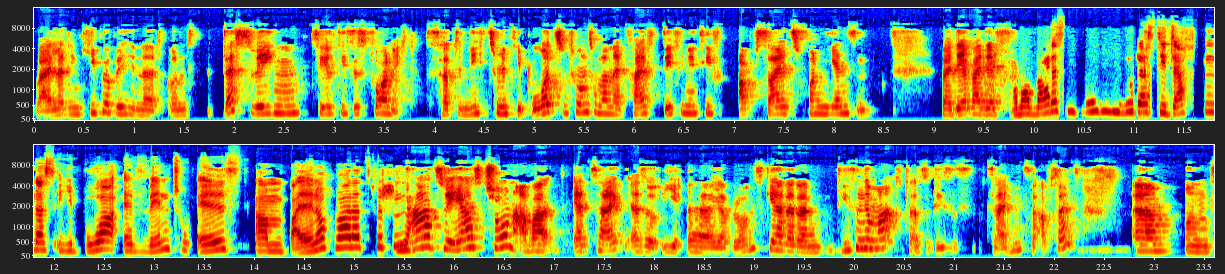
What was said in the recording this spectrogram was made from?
weil er den Keeper behindert. Und deswegen zählt dieses Tor nicht. Das hatte nichts mit Jeboa zu tun, sondern er pfeift definitiv abseits von Jensen. Weil der bei der. Aber war das nicht irgendwie so, dass die dachten, dass Jeboa eventuell am Ball noch war dazwischen? Ja, zuerst schon, aber er zeigt, also äh, Jablonski hat er dann diesen gemacht, also dieses Zeichen für Abseits, ähm, und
